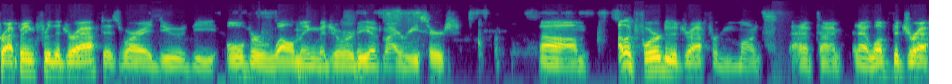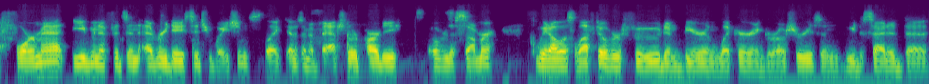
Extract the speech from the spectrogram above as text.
Prepping for the draft is where I do the overwhelming majority of my research. Um, I look forward to the draft for months ahead of time, and I love the draft format, even if it's in everyday situations. Like I was in a bachelor party over the summer, we had all this leftover food and beer and liquor and groceries, and we decided to.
